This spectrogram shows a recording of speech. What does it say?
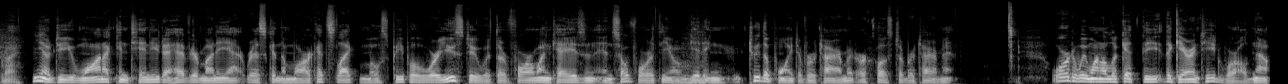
right. you know, do you want to continue to have your money at risk in the markets like most people were used to with their 401ks and, and so forth? You know, mm-hmm. getting to the point of retirement or close to retirement. Or do we want to look at the, the guaranteed world? Now,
